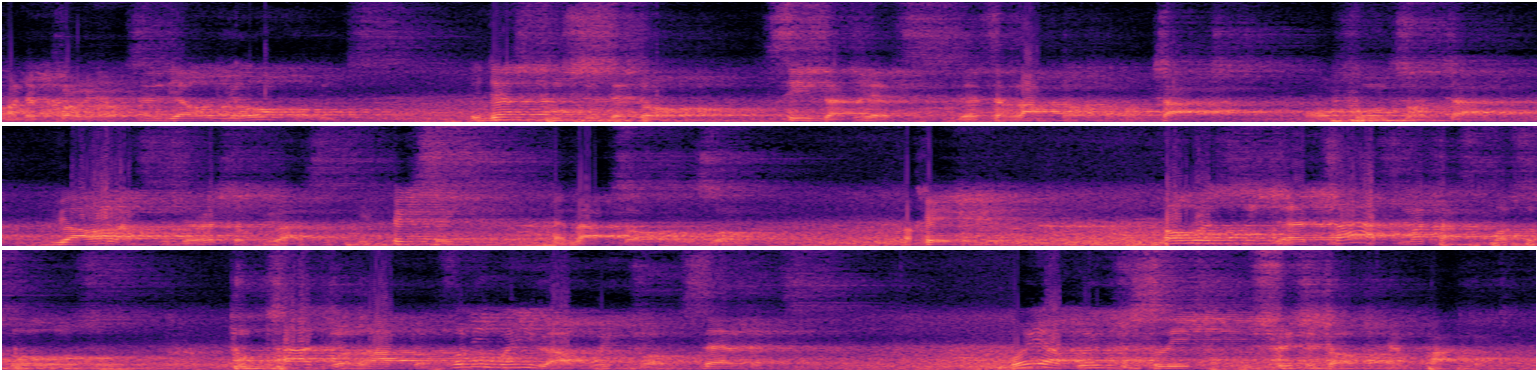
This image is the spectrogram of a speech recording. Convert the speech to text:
on the corridors and they are all your own colleagues. He just pushes the door, sees that yes, there's a laptop on charge or phones on charge. You are all asleep, the rest of you are asleep. He picks it and that's all. So, okay? Always uh, try as much as possible also to charge your laptop only when you are awake to observe it. When you are going to sleep, switch it off and park it.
